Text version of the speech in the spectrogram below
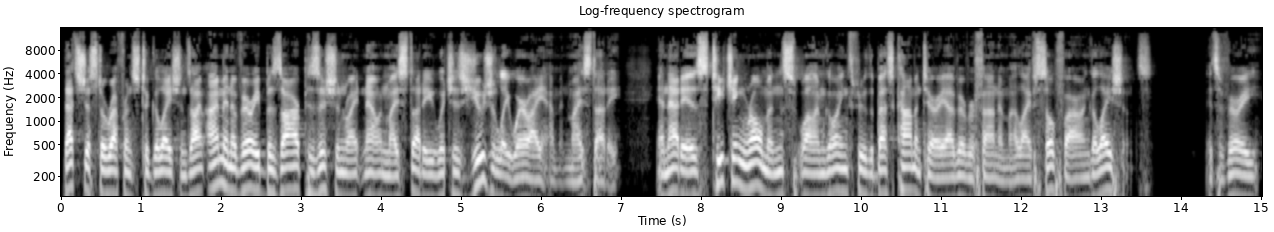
That's just a reference to Galatians. I'm, in a very bizarre position right now in my study, which is usually where I am in my study. And that is teaching Romans while I'm going through the best commentary I've ever found in my life so far on Galatians. It's a very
